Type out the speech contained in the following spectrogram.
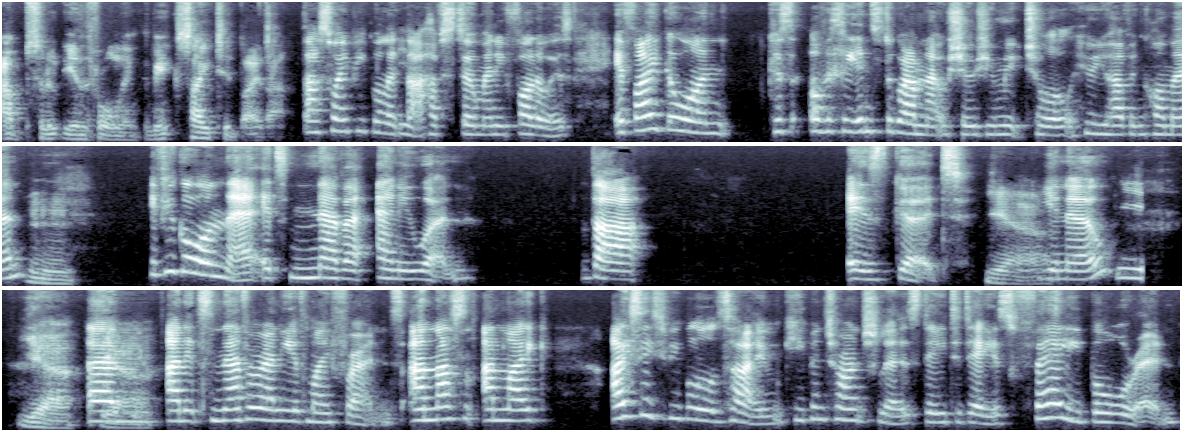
absolutely enthralling. They'll be excited by that. That's why people like that have so many followers. If I go on, because obviously Instagram now shows you mutual who you have in common. Mm, If you go on there, it's never anyone that is good, yeah, you know? yeah, Um, yeah. and it's never any of my friends. And that's and like I say to people all the time, keeping tarantulas day to day is fairly boring.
